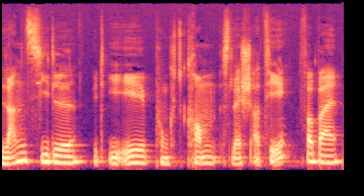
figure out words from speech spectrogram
landsiedel mit ie.com slash at vorbei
